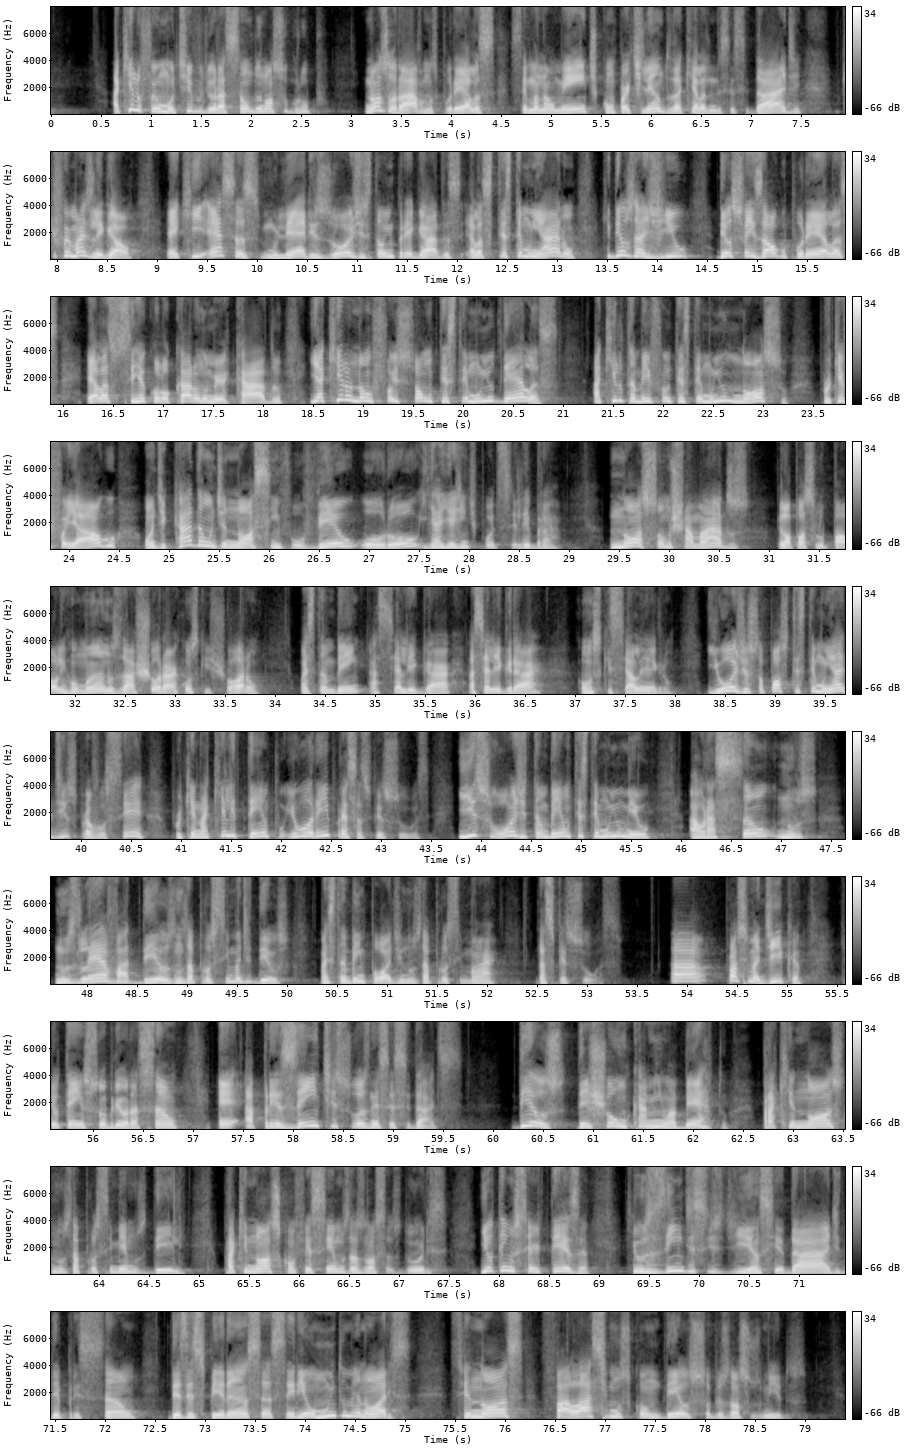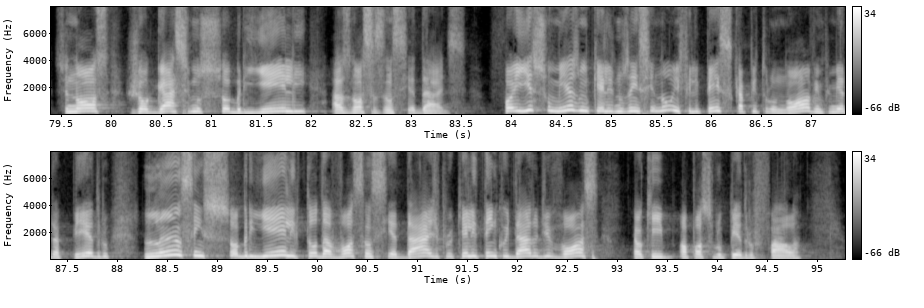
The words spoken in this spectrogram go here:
Aquilo foi um motivo de oração do nosso grupo. Nós orávamos por elas semanalmente, compartilhando daquela necessidade. O que foi mais legal é que essas mulheres hoje estão empregadas. Elas testemunharam que Deus agiu, Deus fez algo por elas, elas se recolocaram no mercado. E aquilo não foi só um testemunho delas, aquilo também foi um testemunho nosso, porque foi algo onde cada um de nós se envolveu, orou e aí a gente pôde celebrar. Nós somos chamados pelo apóstolo Paulo em Romanos a chorar com os que choram, mas também a se alegrar, a se alegrar com os que se alegram. E hoje eu só posso testemunhar disso para você, porque naquele tempo eu orei por essas pessoas. E isso hoje também é um testemunho meu. A oração nos, nos leva a Deus, nos aproxima de Deus, mas também pode nos aproximar das pessoas. A próxima dica que eu tenho sobre oração é apresente suas necessidades. Deus deixou um caminho aberto para que nós nos aproximemos dele, para que nós confessemos as nossas dores. E eu tenho certeza que os índices de ansiedade, depressão, desesperança seriam muito menores se nós falássemos com Deus sobre os nossos medos, se nós jogássemos sobre Ele as nossas ansiedades. Foi isso mesmo que ele nos ensinou em Filipenses capítulo 9, em 1 Pedro. Lancem sobre ele toda a vossa ansiedade, porque ele tem cuidado de vós. É o que o apóstolo Pedro fala.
